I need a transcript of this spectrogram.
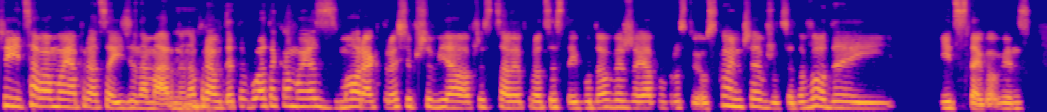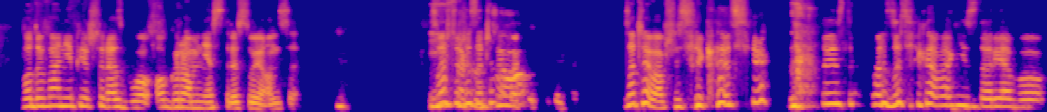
Czyli cała moja praca idzie na marne. Mhm. Naprawdę, to była taka moja zmora, która się przewijała przez cały proces tej budowy, że ja po prostu ją skończę, wrzucę do wody i nic z tego. Więc wodowanie pierwszy raz było ogromnie stresujące. Zwłaszcza, że zaczęła, zaczęła przeciekać. To jest bardzo ciekawa historia, bo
